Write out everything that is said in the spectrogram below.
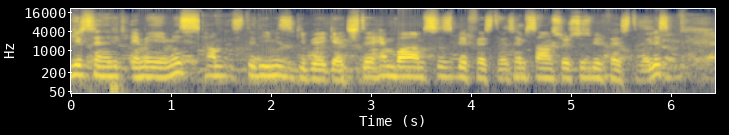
Bir senelik emeğimiz tam istediğimiz gibi geçti. Hem bağımsız bir festivaliz hem sansürsüz bir festivaliz.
